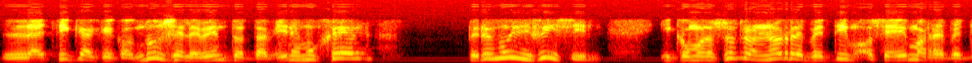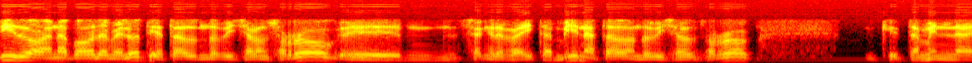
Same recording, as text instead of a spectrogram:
la chica que conduce el evento también es mujer, pero es muy difícil. Y como nosotros no repetimos, o sea, hemos repetido, Ana Paola Melotti ha estado dando Villalonso Rock, eh, Sangre Raíz también ha estado dando Villalonso Rock, que también la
